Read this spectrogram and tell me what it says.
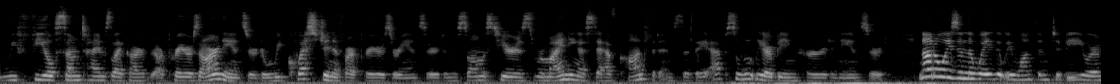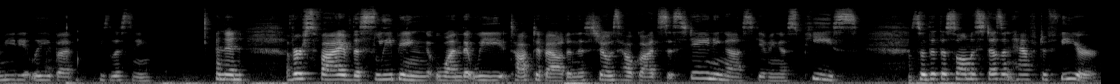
we feel sometimes like our, our prayers aren't answered, or we question if our prayers are answered. And the psalmist here is reminding us to have confidence that they absolutely are being heard and answered. Not always in the way that we want them to be or immediately, but he's listening. And then verse 5, the sleeping one that we talked about, and this shows how God's sustaining us, giving us peace, so that the psalmist doesn't have to fear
